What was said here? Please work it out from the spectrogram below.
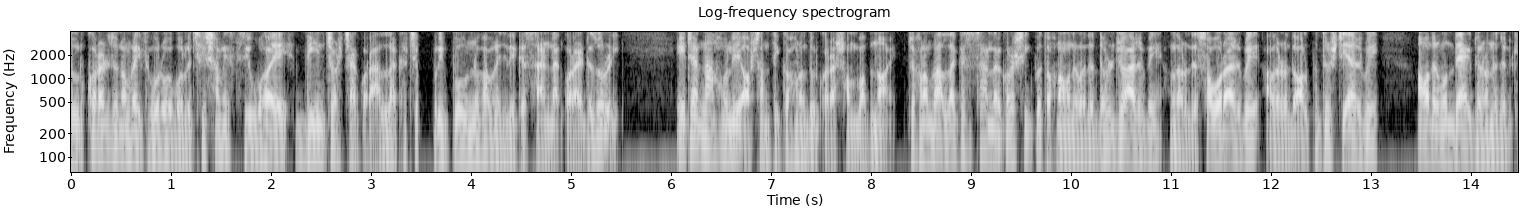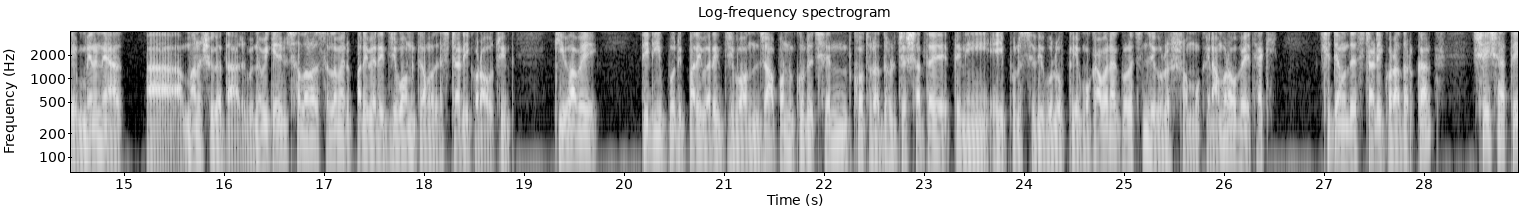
দূর করার জন্য আমরা ইতিপূর্বে বলেছি, স্বামী স্ত্রী উভয়ে দিন চর্চা করা, আল্লাহর কাছে পরিপূর্ণভাবে নিজেদেরকে সারেন্ডার করা, এটা জরুরি। এটা না হলে অশান্তি কখনো দূর করা সম্ভব নয়। যখন আমরা আল্লাহর কাছে সারেন্ডার করা শিখব, তখন আমাদের মধ্যে ধৈর্য আসবে, আমাদের মধ্যে সবর আসবে, আমাদের মধ্যে অল্প তুষ্টি আসবে, আমাদের মধ্যে একজন অন্যজনকে মেনে নেওয়ার মানসিকতা আসবে। নবী করিম সাল্লাহ সাল্লামের পারিবারিক জীবনকে আমাদের স্টাডি করা উচিত। কীভাবে তিনি পারিবারিক জীবন যাপন করেছেন, কতটা ধৈর্যের সাথে তিনি এই পরিস্থিতিগুলোকে মোকাবেলা করেছেন, যেগুলোর সম্মুখীন আমরাও হয়ে থাকি, সেটা আমাদের স্টাডি করা দরকার। সেই সাথে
